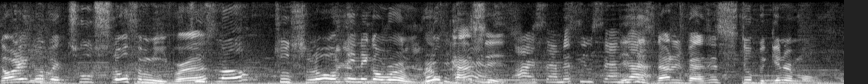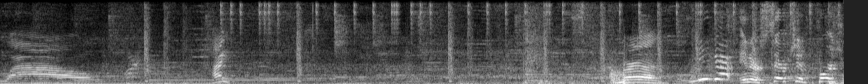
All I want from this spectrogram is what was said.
Dog, they moving too slow for me, bro. Too slow? Too slow. I'm thinking they gonna run real That's passes. All right, Sam. Let's see what Sam This got. This is not advanced. This is still beginner mode. Wow. Hi. Bruh. You got interception first.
